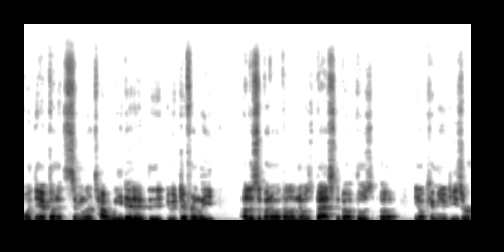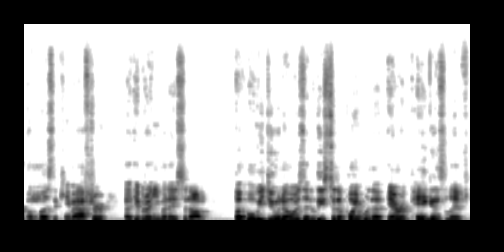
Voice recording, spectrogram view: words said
Would they have done it similar to how we did it? Did they do it differently? Allah subhanahu wa ta'ala knows best about those uh, you know communities or ummahs that came after uh, Ibrahim alayhi salam. But what we do know is that at least to the point where the Arab pagans lived,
